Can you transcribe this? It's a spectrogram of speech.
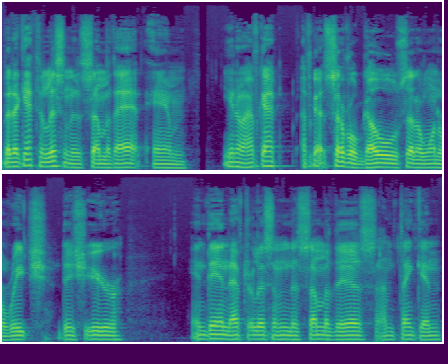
But I got to listen to some of that, and you know, I've got I've got several goals that I want to reach this year. And then after listening to some of this, I'm thinking,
